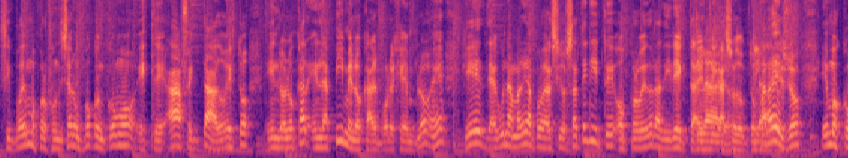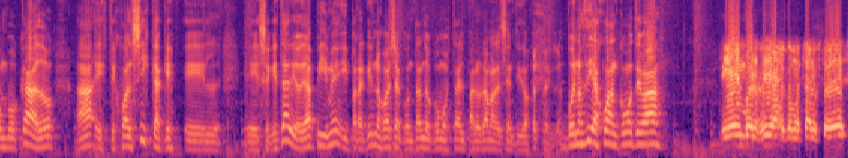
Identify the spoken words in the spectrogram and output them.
si podemos profundizar un poco en cómo este, ha afectado esto en lo local, en la pyme local, por ejemplo, eh, que de alguna manera puede haber sido satélite o proveedora directa de este gasoducto. claro. Para ello, hemos convocado a este Juan Cisca, que es el eh, secretario de APIME, y para que él nos vaya contando cómo está el panorama en el sentido. Perfecto. Buenos días, Juan, ¿cómo te va? Bien, buenos días, ¿cómo están ustedes?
